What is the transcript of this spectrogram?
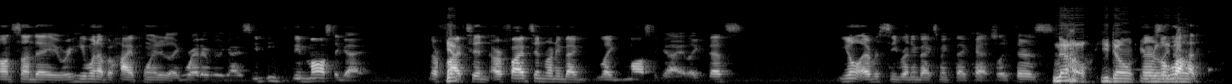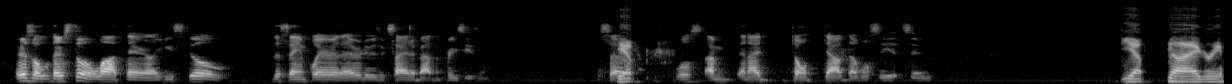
on Sunday, where he went up at high pointed like right over the guys. He, he, he mossed a guy. Our Yep. five ten, our five ten running back like mossed a guy. Like that's you don't ever see running backs make that catch. Like there's No, you don't. You there's really a lot. don't. There's a there's still a lot there. Like he's still the same player that everybody was excited about in the preseason. So Yep. we'll I'm and I don't doubt that we'll see it soon. Yep. No, I agree.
